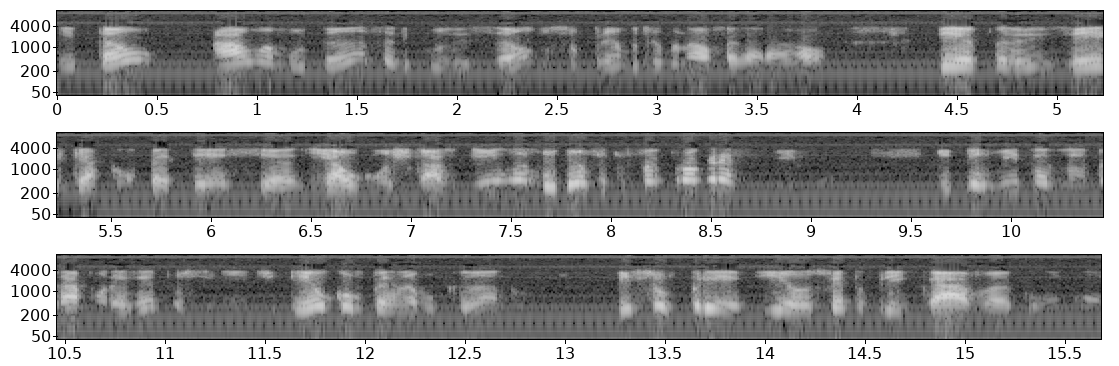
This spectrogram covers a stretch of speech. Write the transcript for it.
Então, há uma mudança de posição do Supremo Tribunal Federal, de dizer que a competência, em alguns casos, e uma mudança que foi progressiva me permita lembrar, por exemplo, o seguinte: eu, como pernambucano, me surpreendia, eu sempre brincava com, com,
